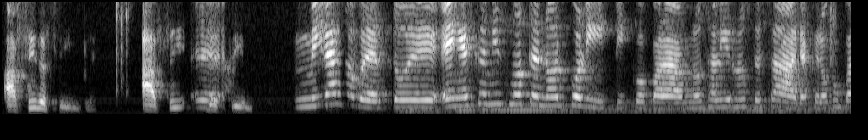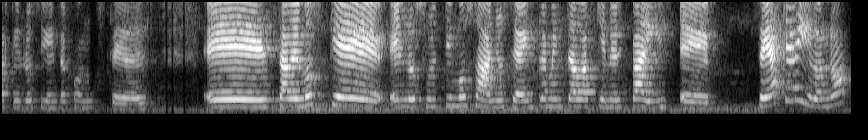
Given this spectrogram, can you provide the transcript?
Así de simple. Así de simple. Mira, Roberto, eh, en ese mismo tenor político, para no salirnos de esa área, quiero compartir lo siguiente con ustedes. Eh, sabemos que en los últimos años se ha implementado aquí en el país, eh, se ha querido, ¿no?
